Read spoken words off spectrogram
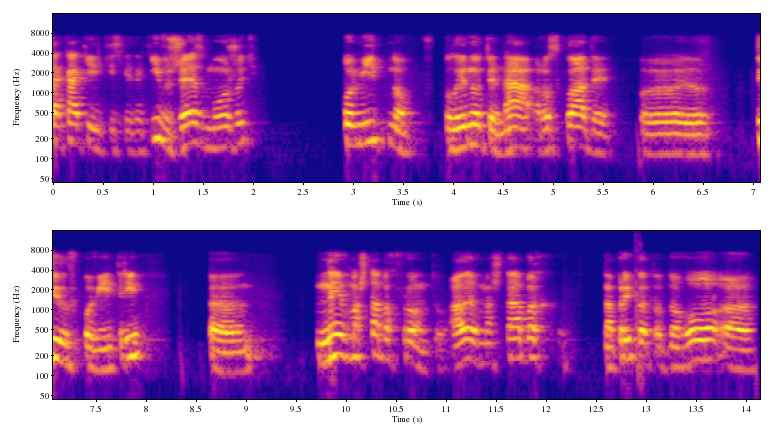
Така кількість літаків вже зможуть помітно вплинути на розклади е, сил в повітрі е, не в масштабах фронту, але в масштабах, наприклад, одного е,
